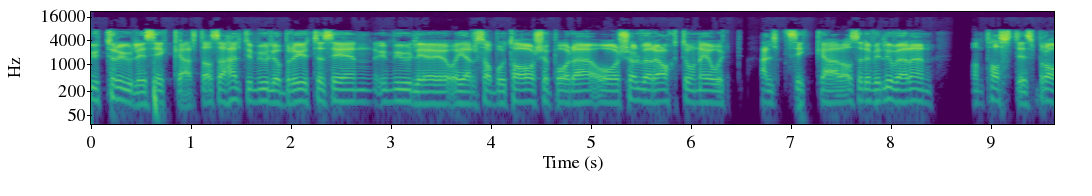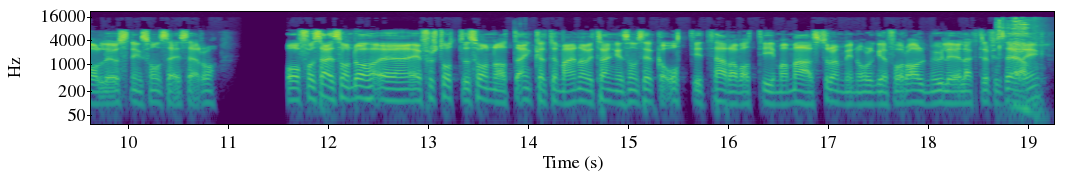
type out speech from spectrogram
utrolig sikkert. altså Helt umulig å bryte seg inn, umulig å gjøre sabotasje på det. Og selve reaktoren er jo helt sikker. altså Det vil jo være en fantastisk bra løsning, sånn som jeg ser det. Og for å si det sånn, da, eh, Jeg forstått det sånn at enkelte mener vi trenger sånn ca. 80 TWh mer strøm i Norge for all mulig elektrifisering. Ja.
